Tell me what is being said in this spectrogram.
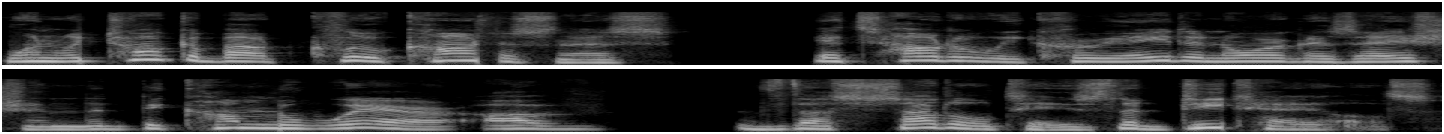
when we talk about clue consciousness, it's how do we create an organization that becomes aware of the subtleties, the details,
